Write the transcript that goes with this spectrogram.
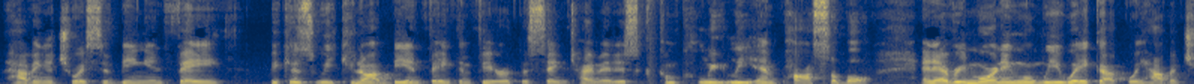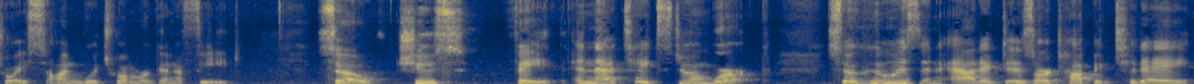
having a choice of being in faith because we cannot be in faith and fear at the same time. It is completely impossible. And every morning when we wake up, we have a choice on which one we're going to feed. So choose faith. And that takes doing work. So, who is an addict is our topic today.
